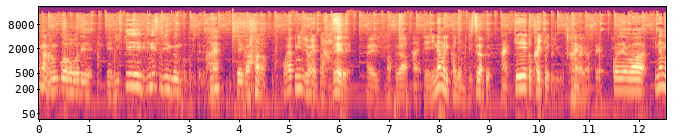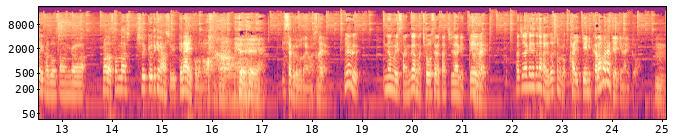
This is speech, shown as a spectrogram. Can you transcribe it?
今文庫法で、えー、日経ビジネス人文庫としてですね、定価は524円プラス税で買えますが、はい、えー、稲森和夫の実学、はい、経営と会計という本がありまして、これは稲森和夫さんがまだそんな宗教的な話を言ってない頃の 一作でございまして、はい、いわゆる稲森さんがまあ京セラ立ち上げて、はい、立ち上げていく中でどうしても会計に絡まなきゃいけないと、うん、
